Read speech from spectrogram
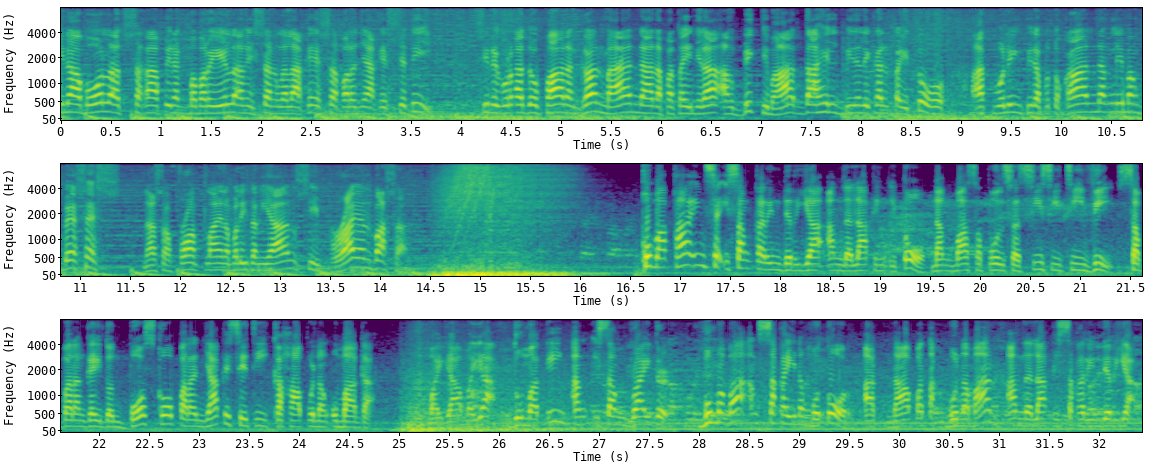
hinabol at saka pinagbabaril ang isang lalaki sa Paranaque City. Sinigurado pa ng gunman na napatay nila ang biktima dahil binalikan pa ito at muling pinaputukan ng limang beses. Nasa frontline ng balitang yan si Brian Basa. Kumakain sa isang karinderya ang lalaking ito nang masapul sa CCTV sa barangay Don Bosco, Paranaque City kahapon ng umaga. Maya-maya, dumating ang isang rider. Bumaba ang sakay ng motor at napatakbo naman ang lalaki sa karinderya.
